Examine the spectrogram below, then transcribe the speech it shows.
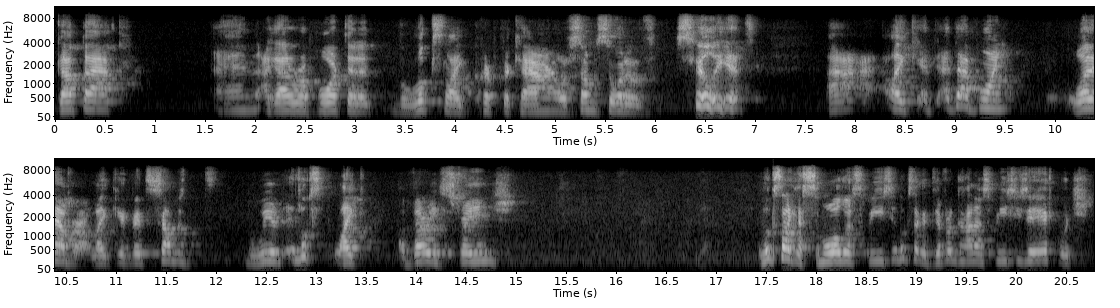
got back, and I got a report that it looks like cryptocaryon or some sort of ciliate. Uh, like at, at that point, whatever. Like if it's some weird, it looks like a very strange looks like a smaller species. It looks like a different kind of species ick, which,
